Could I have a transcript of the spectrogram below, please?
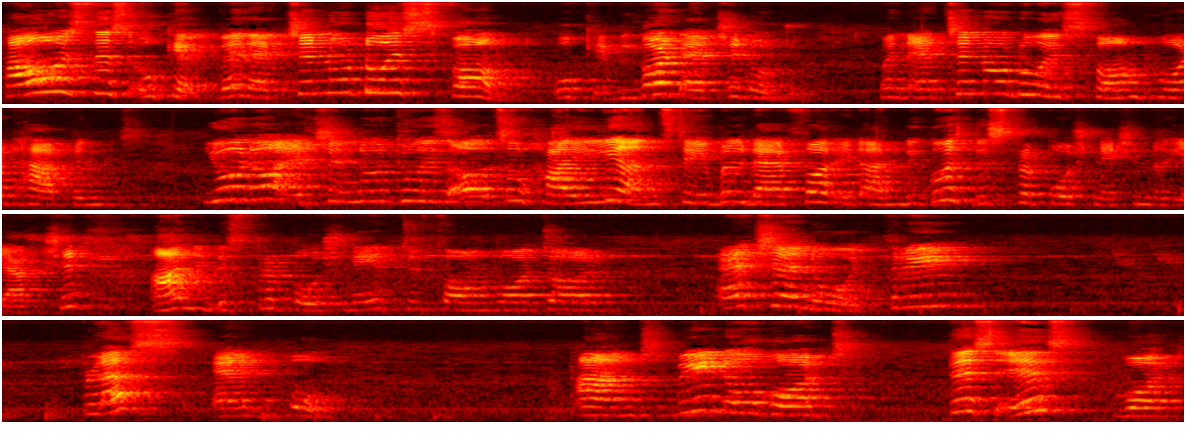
How is this? Okay when HNO2 is formed okay we got HNO2 when HNO2 is formed what happens? You know HNO2 is also highly unstable, therefore it undergoes disproportionation reaction and it disproportionates to form all? HNO3 plus NO. And we know what? This is what?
